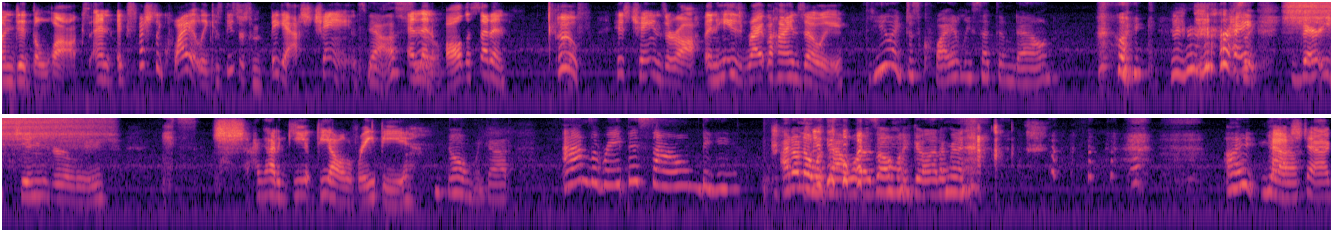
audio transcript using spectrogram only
undid the locks, and especially quietly because these are some big ass chains. yeah, that's true. And then all of a sudden, poof, his chains are off, and he's right behind Zoe. Did he like just quietly set them down? like, right? like, Very gingerly. It's Shh, I gotta get, be all rapey. oh my god. I'm the rapist zombie. I don't know what that was. Oh my god, I'm gonna. I yeah. Hashtag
